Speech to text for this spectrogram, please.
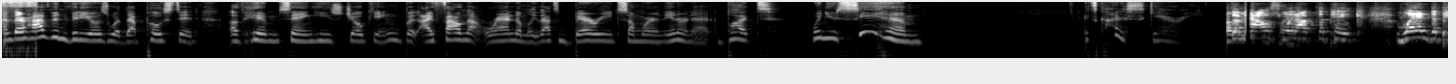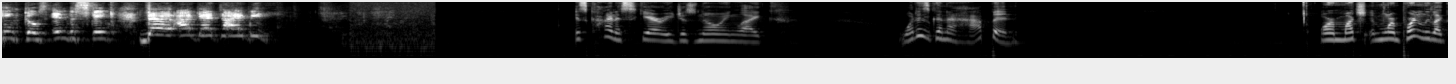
And there have been videos where that posted of him saying he's joking, but I found that randomly. That's buried somewhere in the internet. But when you see him, it's kind of scary. The mouse went up the pink. When the pink goes in the stink, then I get diabetes. It's kind of scary just knowing, like, what is going to happen? or much more importantly like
